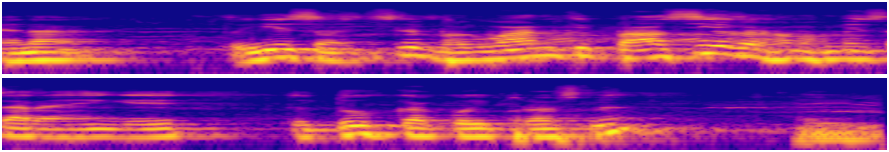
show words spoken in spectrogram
है ना? तो ये समझ इसलिए भगवान के पास ही अगर हम हमेशा रहेंगे तो दुख का कोई प्रश्न है ही नहीं।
